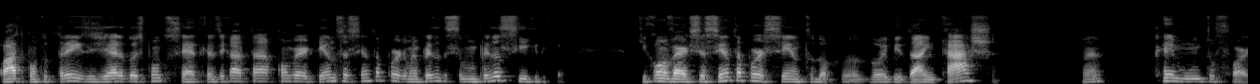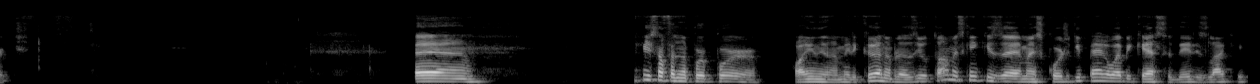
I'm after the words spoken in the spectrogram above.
4,3 e gera 2,7. Quer dizer que ela está convertendo 60%. Uma empresa, uma empresa cíclica que converte 60% do, do EBITDA em caixa, né? é muito forte. É... O que estão fazendo por, por ON americana, Brasil tal, mas quem quiser mais curto aqui, pega o webcast deles lá que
